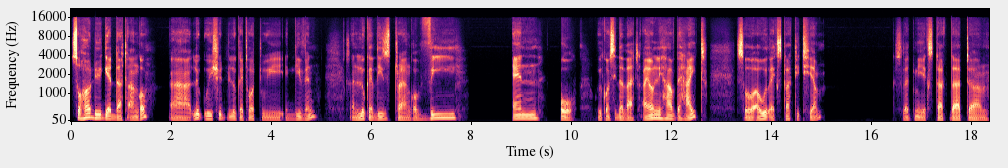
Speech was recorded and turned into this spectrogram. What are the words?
So how do you get that angle? Uh, look, we should look at what we given and look at this triangle V N O. We consider that. I only have the height, so I will extract it here. So let me extract that. Um,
